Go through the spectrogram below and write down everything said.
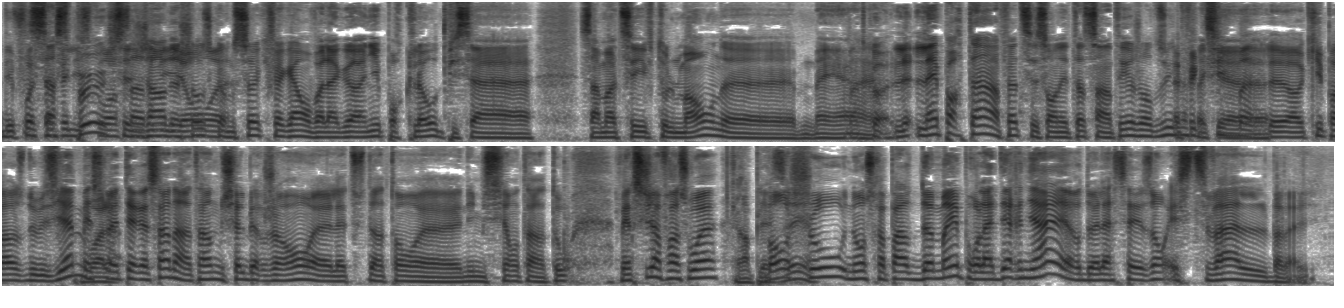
Des fois, ça, ça, se fait peut. C'est le genre de choses ouais. comme ça qui fait qu'on va la gagner pour Claude, puis ça, ça motive tout le monde. euh, mais en Ouais. tout cas, l'important en fait, c'est son état de santé aujourd'hui. là. Fait que, Effectivement, euh, le hockey passe deuxième, mais voilà. c'est intéressant d'entendre Michel Bergeron euh, là-dessus dans ton euh, émission tantôt. Merci Jean-François. Grand plaisir. Bon show. Nous, on se reparle demain pour la dernière de la saison estivale. Bye bye.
